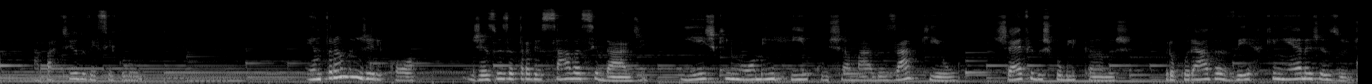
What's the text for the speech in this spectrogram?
1. A partir do versículo 1. Entrando em Jericó, Jesus atravessava a cidade e eis que um homem rico chamado Zaqueu, chefe dos publicanos, procurava ver quem era Jesus,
